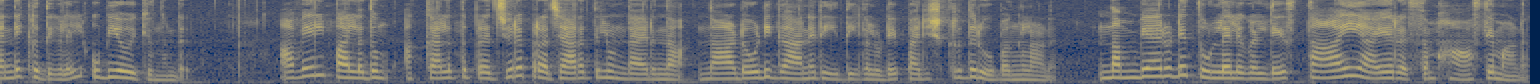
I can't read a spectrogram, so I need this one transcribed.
തന്റെ കൃതികളിൽ ഉപയോഗിക്കുന്നുണ്ട്. അവയിൽ പലതും അക്കാലത്ത് പ്രചുര പ്രചാരത്തിലുണ്ടായിരുന്ന നാടോടി ഗാനരീതികളുടെ പരിഷ്കൃത രൂപങ്ങളാണ്. നമ്പ്യാരുടെ തുള്ളലുകളുടെ സ്ഥായിയായ രസം ഹാസ്യമാണ്.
